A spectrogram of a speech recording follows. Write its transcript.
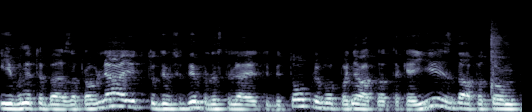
і вони тебе заправляють, туди-сюди предоставляють тобі топливо, понятно, таке є, да, потім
